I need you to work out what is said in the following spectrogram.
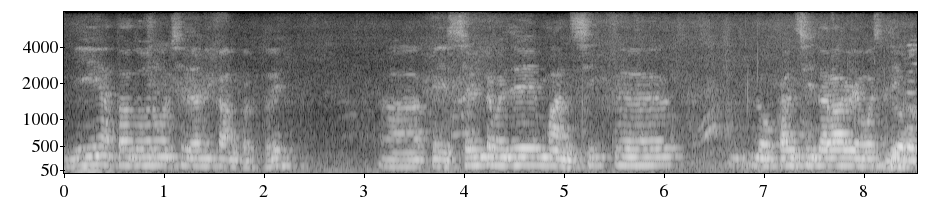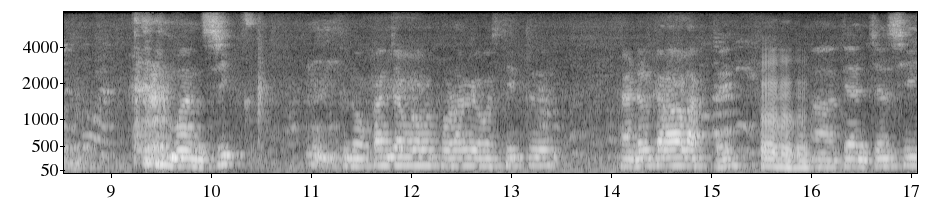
मी आता दोन वर्ष झाली काम करतोय. पेशंट म्हणजे मानसिक लोकांशी जरा व्यवस्थित मानसिक लोकांच्या बरोबर थोडा व्यवस्थित हँडल करावं लागतंय. त्यांच्याशी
